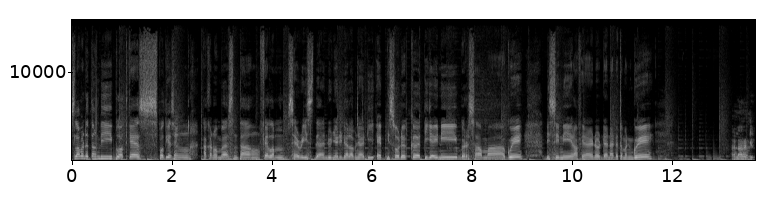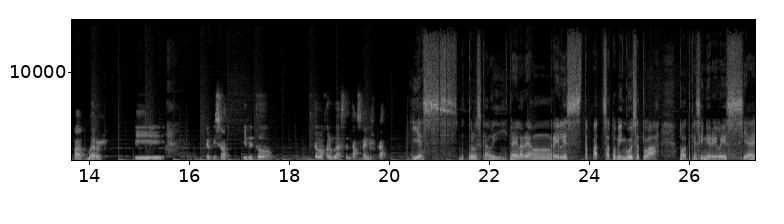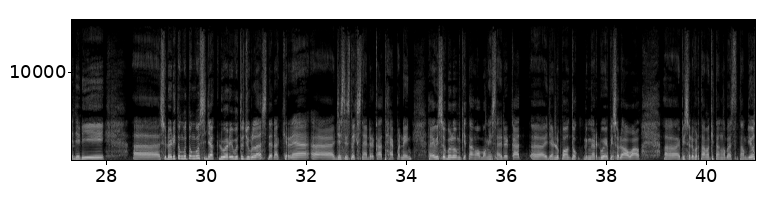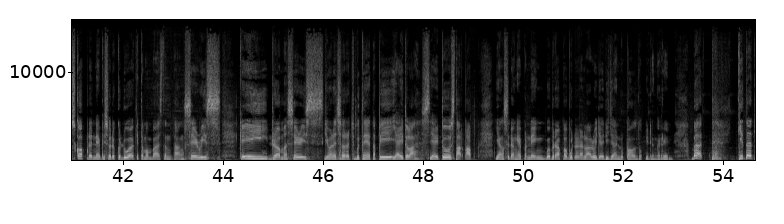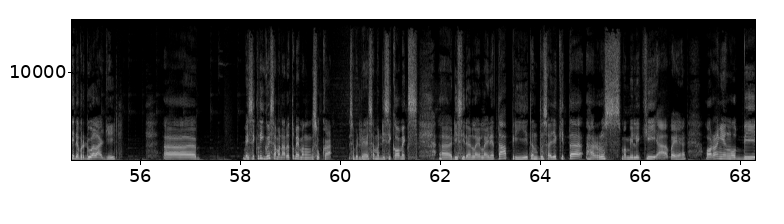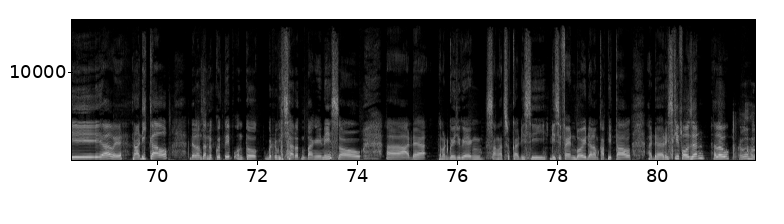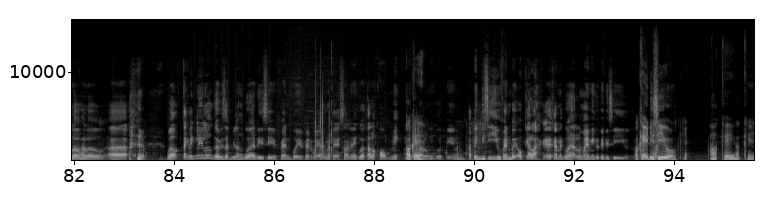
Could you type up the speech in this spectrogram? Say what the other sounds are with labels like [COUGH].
Selamat datang di podcast podcast yang akan membahas tentang film, series dan dunia di dalamnya di episode ketiga ini bersama gue di sini Raffi Reno dan ada teman gue Naradi Akbar di episode ini tuh kita bakal bahas tentang Snyder Cut. Yes, betul sekali. Trailer yang rilis tepat satu minggu setelah podcast ini rilis ya. Hmm. Jadi Uh, sudah ditunggu-tunggu sejak 2017 dan akhirnya uh, Justice League Snyder Cut happening. Tapi sebelum kita ngomongin Snyder Cut, uh, jangan lupa untuk dengar dua episode awal. Uh, episode pertama kita ngebahas tentang bioskop dan episode kedua kita membahas tentang series K drama series gimana cara sebutnya tapi ya itulah yaitu startup yang sedang happening beberapa bulan lalu jadi jangan lupa untuk didengerin. But kita tidak berdua lagi. Uh, basically gue sama Naruto memang suka sebenarnya sama DC Comics, uh, DC dan lain-lainnya. Tapi tentu saja kita harus memiliki apa ya orang yang lebih apa ya radikal dalam tanda kutip untuk berbicara tentang ini. So uh, ada teman gue juga yang sangat suka DC DC fanboy dalam Kapital. Ada Rizky Fauzan. Halo. Halo halo halo. Uh, [LAUGHS] Well, technically lu gak bisa bilang gue DC fanboy fanboy amat ya. Soalnya gue kalau komik okay. terlalu ngikutin. Tapi DCU fanboy oke okay lah, karena gue lumayan ngikutin DCU. Oke, okay, DCU. Oke, okay, oke. Okay.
